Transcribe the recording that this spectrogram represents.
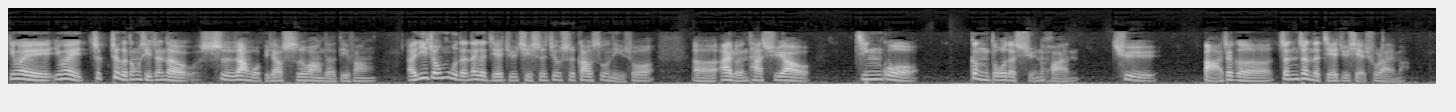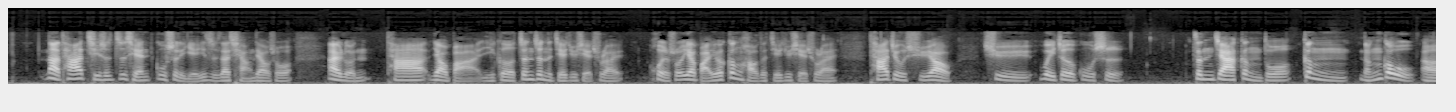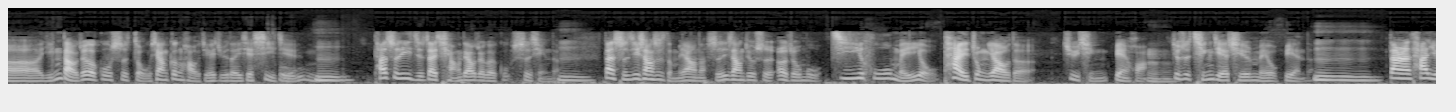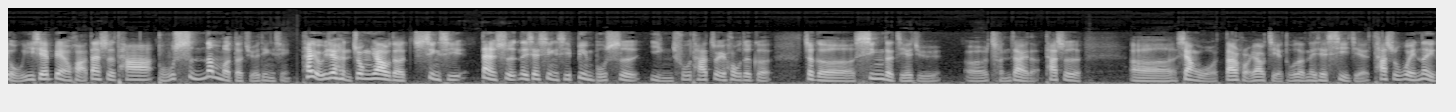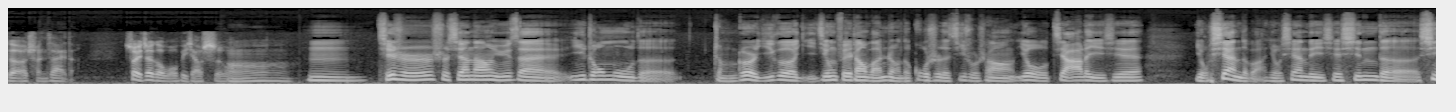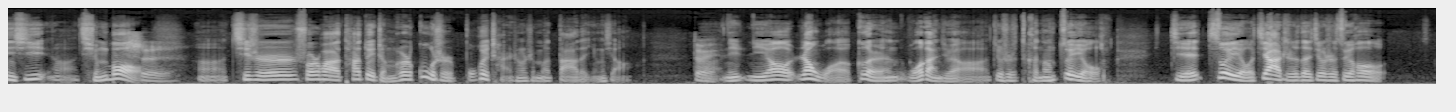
因为因为这这个东西真的是让我比较失望的地方啊、一周目的那个结局其实就是告诉你说，呃，艾伦他需要经过更多的循环去把这个真正的结局写出来嘛。那他其实之前故事里也一直在强调说，艾伦他要把一个真正的结局写出来，或者说要把一个更好的结局写出来，他就需要去为这个故事增加更多、更能够呃引导这个故事走向更好结局的一些细节。哦嗯他是一直在强调这个故事情的，嗯但实际上是怎么样呢？实际上就是二周目几乎没有太重要的剧情变化，嗯就是情节其实没有变的。嗯嗯当然它有一些变化，但是它不是那么的决定性。它有一些很重要的信息，但是那些信息并不是引出它最后这个这个新的结局而存在的，它是呃像我待会儿要解读的那些细节，它是为那个而存在的。所以这个我比较失望。哦，嗯，其实是相当于在一周目的整个一个已经非常完整的故事的基础上，又加了一些有限的吧，有限的一些新的信息啊、情报是，啊。其实说实话，它对整个的故事不会产生什么大的影响。对啊，你你要让我个人，我感觉啊，就是可能最有结最有价值的就是最后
